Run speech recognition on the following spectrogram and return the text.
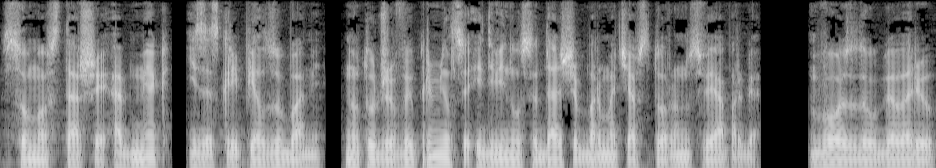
Сомов-старший обмяк и заскрипел зубами, но тут же выпрямился и двинулся дальше, бормоча в сторону Свяборга. «Воздух, говорю.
